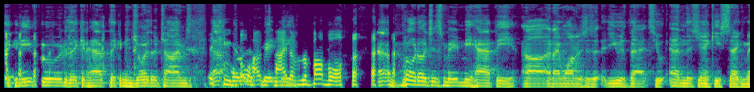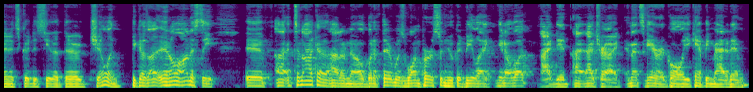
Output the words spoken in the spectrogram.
they can eat food. They can have. They can enjoy their times. They that can go outside me, of the bubble. that photo just made me happy, uh, and I wanted to use that to end this Yankee segment. It's good to see that they're chilling because, I, in all honesty, if uh, Tanaka, I don't know, but if there was one person who could be like, you know what, I did, I, I tried, and that's Gerrit Cole. You can't be mad at him.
